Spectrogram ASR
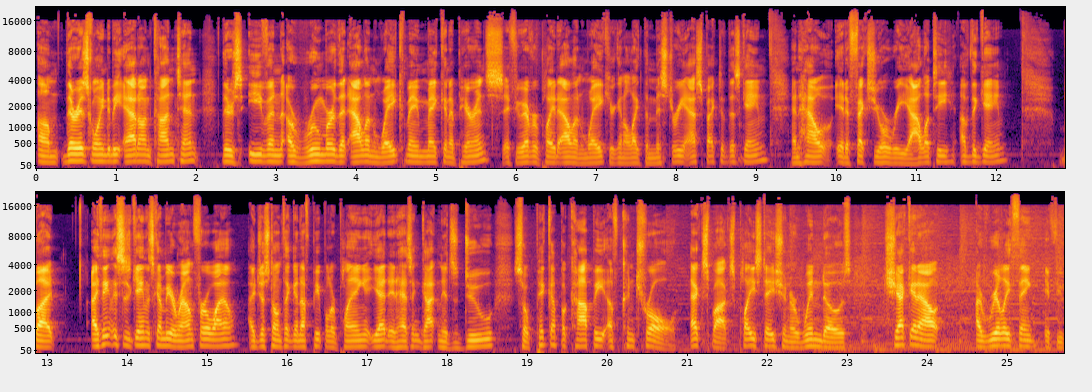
Um, there is going to be add on content. There's even a rumor that Alan Wake may make an appearance. If you ever played Alan Wake, you're going to like the mystery aspect of this game and how it affects your reality of the game. But I think this is a game that's going to be around for a while. I just don't think enough people are playing it yet. It hasn't gotten its due. So pick up a copy of Control, Xbox, PlayStation, or Windows. Check it out. I really think if you,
